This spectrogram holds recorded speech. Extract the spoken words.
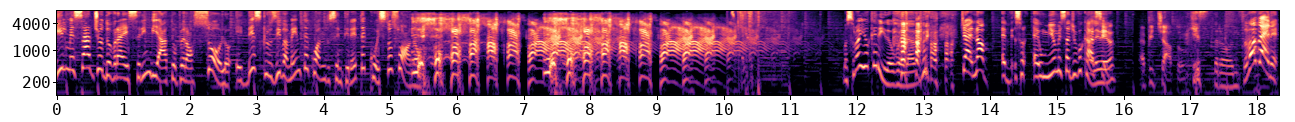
Il messaggio dovrà essere inviato però solo ed esclusivamente quando sentirete questo suono. Ma sono io che rido quella. cioè, no, è, è un mio messaggio vocale, Eh sì, vero? È picciato. Che stronzo. Va bene.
